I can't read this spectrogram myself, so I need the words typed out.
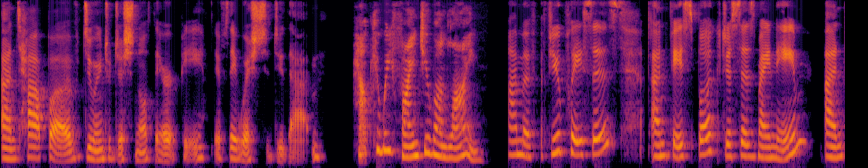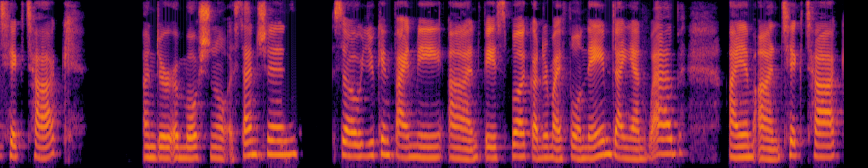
on top of doing traditional therapy if they wish to do that. How can we find you online? I'm a few places on Facebook, just as my name, on TikTok under Emotional Ascension. So you can find me on Facebook under my full name, Diane Webb. I am on TikTok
